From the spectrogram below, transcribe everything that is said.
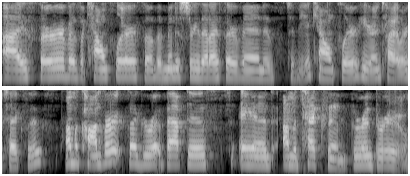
I serve as a counselor. So the ministry that I serve in is to be a counselor here in Tyler, Texas. I'm a convert. So I grew up Baptist and I'm a Texan through and through.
